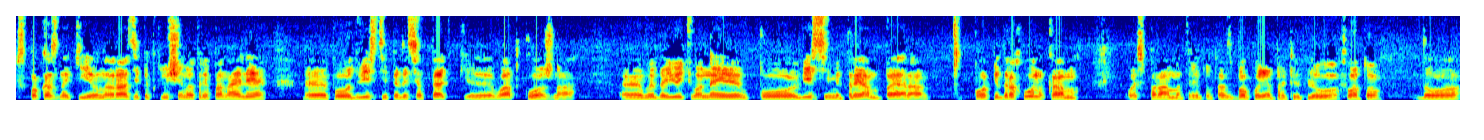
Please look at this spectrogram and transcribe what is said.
з показників наразі підключено три панелі е, по 255 Вт кожна. Е, видають вони по 8,3 ампера. По підрахункам, ось параметри тут збоку, я прикріплю фото до е,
